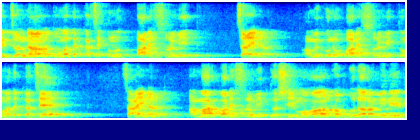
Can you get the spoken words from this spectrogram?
এর জন্য আমি তোমাদের কাছে কোনো পারিশ্রমিক চাই না। আমি কোনো পারিশ্রমিক তোমাদের কাছে চাই না। আমার পারিশ্রমিক তো সেই মহান রব্বুল আলমিনের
